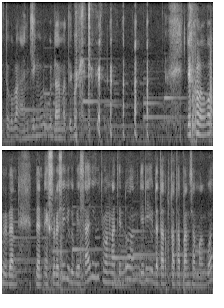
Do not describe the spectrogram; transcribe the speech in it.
pintu. Gue bilang anjing lu dalam hati gue gitu kan. Dia ngomong dan dan ekspresi juga biasa aja gitu cuma ngeliatin doang. Jadi udah tatap tatapan sama gue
